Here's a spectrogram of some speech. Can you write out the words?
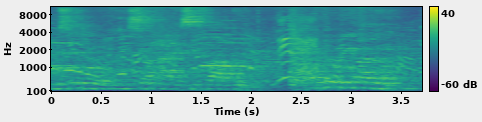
preciso mencionar esse fato. Muito obrigado.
